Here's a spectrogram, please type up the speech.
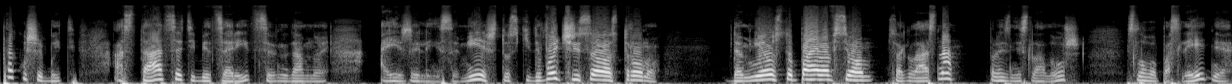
так уж и быть, остаться тебе царицей надо мной. А ежели не сумеешь, то скидывай через строну. Да мне уступай во всем, согласна? произнесла ложь. Слово последнее,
